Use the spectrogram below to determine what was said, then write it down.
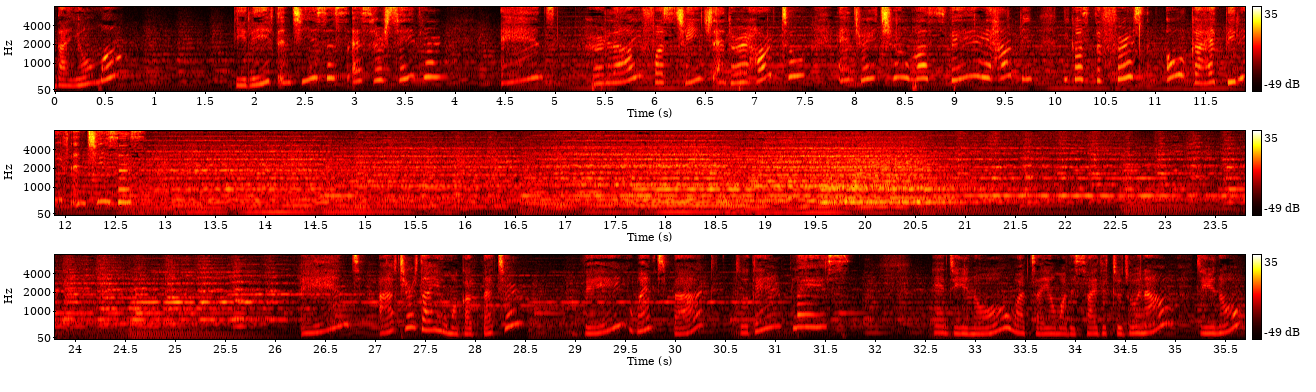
Dayuma believed in Jesus as her Savior, and her life was changed and her heart too. And Rachel was very happy because the first Auca had believed in Jesus. Got better, they went back to their place. And do you know what Dayuma decided to do now? Do you know?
